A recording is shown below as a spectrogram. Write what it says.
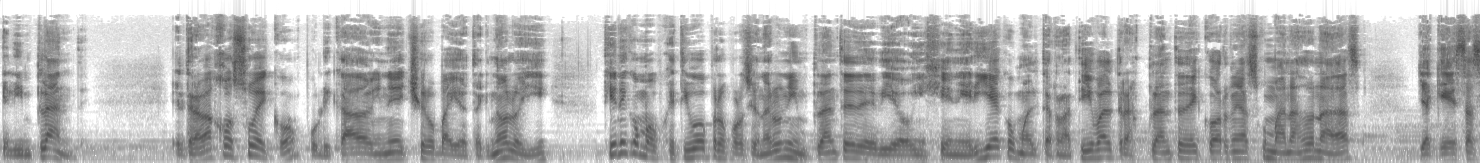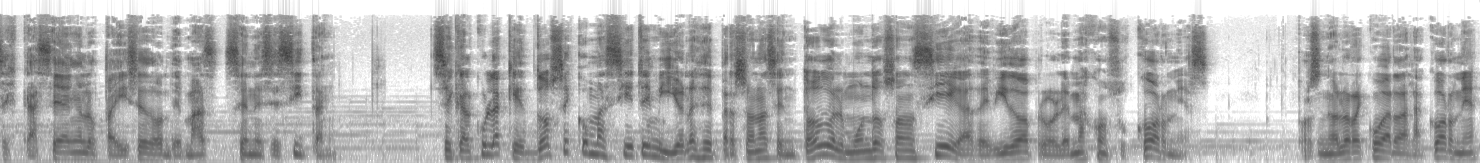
el implante. El trabajo sueco, publicado en Nature Biotechnology, tiene como objetivo proporcionar un implante de bioingeniería como alternativa al trasplante de córneas humanas donadas, ya que éstas escasean en los países donde más se necesitan. Se calcula que 12,7 millones de personas en todo el mundo son ciegas debido a problemas con sus córneas. Por si no lo recuerdas, la córnea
